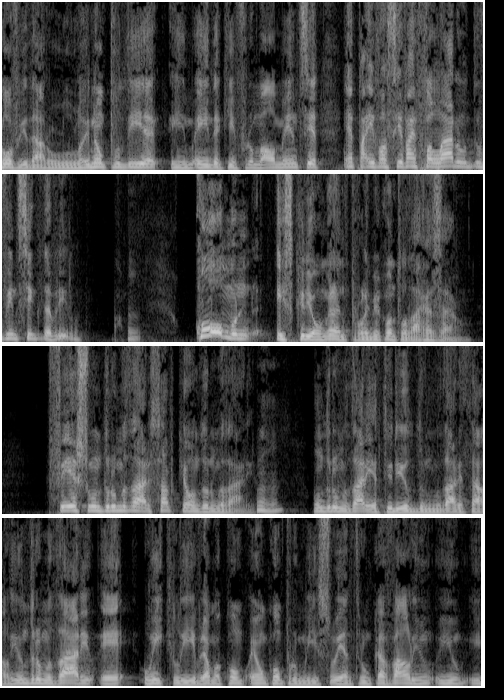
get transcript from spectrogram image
convidar o Lula e não podia, ainda que informalmente, dizer: epá, e você vai falar do 25 de Abril? Como isso criou um grande problema, com toda a razão, fez-se um dromedário. Sabe o que é um dromedário? Uhum. Um dromedário é a teoria do dromedário e tal. E um dromedário é um equilíbrio, é, uma, é um compromisso entre um cavalo e um, e um,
